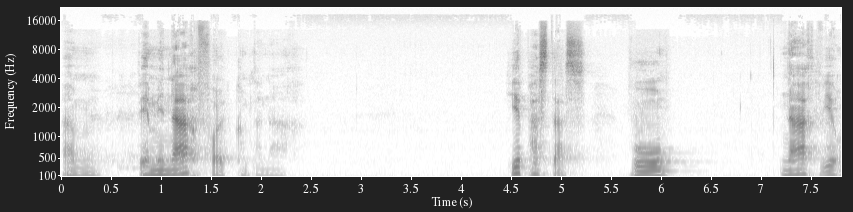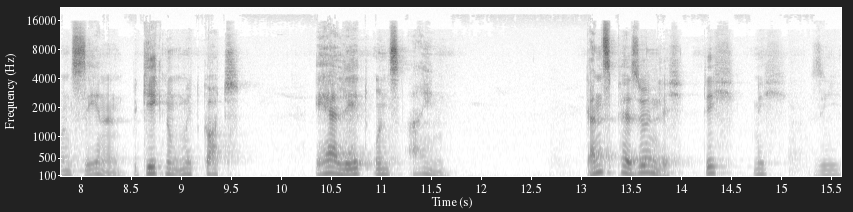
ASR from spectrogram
Ähm, wer mir nachfolgt, kommt danach. Hier passt das, wo nach wir uns sehnen. Begegnung mit Gott. Er lädt uns ein. Ganz persönlich. Dich, mich, sie,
